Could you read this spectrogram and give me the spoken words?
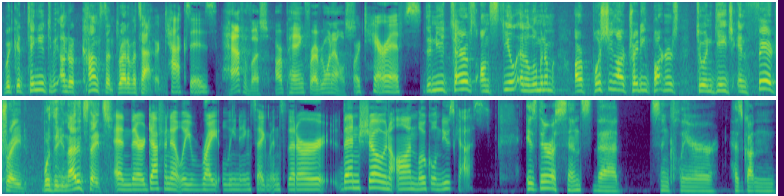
We continue to be under constant threat of attack. Or taxes. Half of us are paying for everyone else. Or tariffs. The new tariffs on steel and aluminum are pushing our trading partners to engage in fair trade with the United States. And they're definitely right leaning segments that are then shown on local newscasts. Is there a sense that Sinclair has gotten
